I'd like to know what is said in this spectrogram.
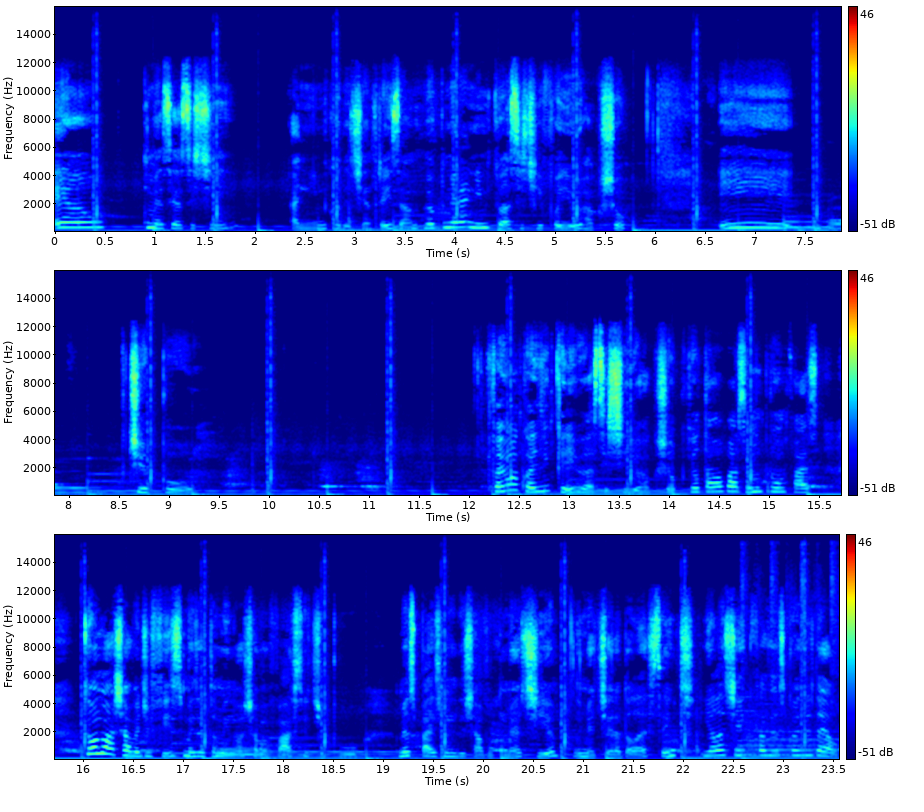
eu comecei a assistir anime quando eu tinha 3 anos. Meu primeiro anime que eu assisti foi Yu Yu Hakusho. E tipo foi uma coisa incrível assistir Yu Hakusho porque eu tava passando por uma fase que eu não achava difícil, mas eu também não achava fácil, tipo, meus pais me deixavam com minha tia, e minha tia era adolescente, e ela tinha que fazer as coisas dela.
